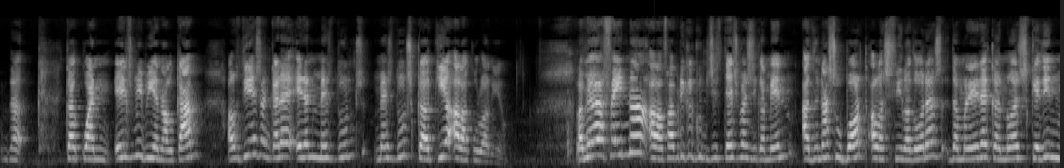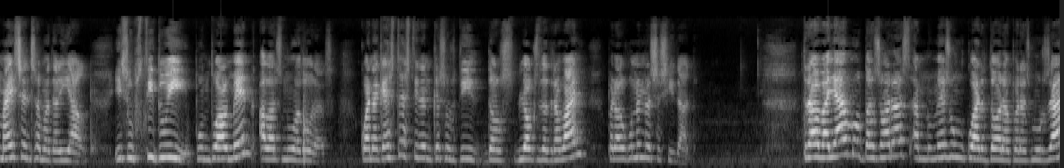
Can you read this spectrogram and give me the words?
de, que quan ells vivien al camp, els dies encara eren més, més durs que aquí a la colònia. La meva feina a la fàbrica consisteix bàsicament a donar suport a les filadores de manera que no es quedin mai sense material i substituir puntualment a les nuadores quan aquestes tenen que sortir dels llocs de treball per alguna necessitat. Treballar moltes hores amb només un quart d'hora per esmorzar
